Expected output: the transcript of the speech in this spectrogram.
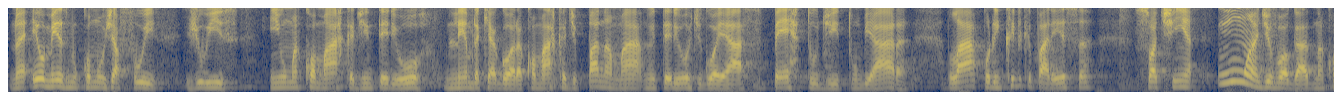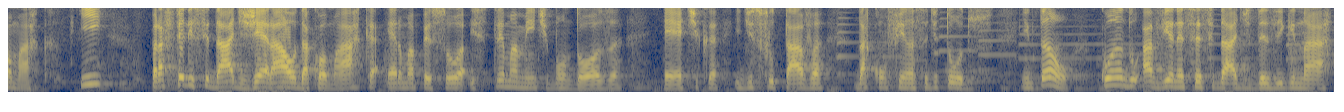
Não é? Eu mesmo, como já fui juiz em uma comarca de interior, lembra que agora, comarca de Panamá, no interior de Goiás, perto de Tumbiara, lá, por incrível que pareça, só tinha um advogado na comarca. E, para a felicidade geral da comarca, era uma pessoa extremamente bondosa, ética e desfrutava da confiança de todos. Então, quando havia necessidade de designar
